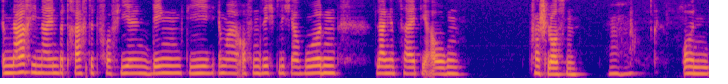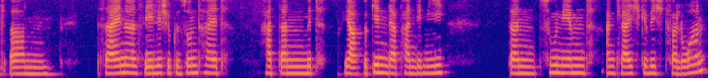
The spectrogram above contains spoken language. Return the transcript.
im Nachhinein betrachtet vor vielen Dingen, die immer offensichtlicher wurden, lange Zeit die Augen verschlossen. Mhm. Und ähm, seine seelische Gesundheit hat dann mit ja, Beginn der Pandemie dann zunehmend an Gleichgewicht verloren.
